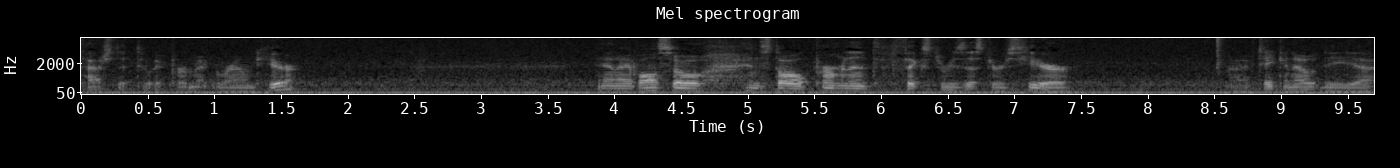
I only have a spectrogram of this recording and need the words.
attached it to a permanent ground here. And I've also installed permanent fixed resistors here. I've taken out the uh,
